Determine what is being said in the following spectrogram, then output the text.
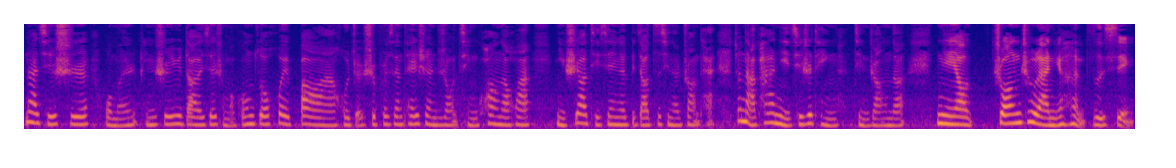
那其实我们平时遇到一些什么工作汇报啊，或者是 presentation 这种情况的话，你是要体现一个比较自信的状态，就哪怕你其实挺紧张的，你也要装出来你很自信。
